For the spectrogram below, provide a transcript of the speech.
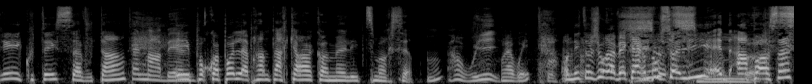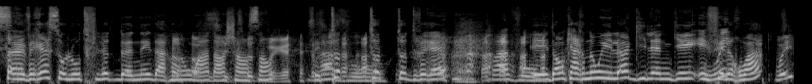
réécouter si ça vous tente. Tellement belle. Et pourquoi pas l'apprendre par cœur comme euh, les petits Morissettes. hein? Ah oui. Ouais, oui. On est toujours avec Arnaud Soli. En passant, c'est un vrai solo de flûte de nez d'Arnaud hein, dans la C'est chanson. C'est tout, tout, tout vrai. Bravo. Et donc, Arnaud est là, Guy Lenguet et Oui. Phil Roy. Oui.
